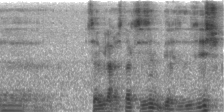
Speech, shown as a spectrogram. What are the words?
Ee, sevgili arkadaşlar sizin dilediğiniz iş.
